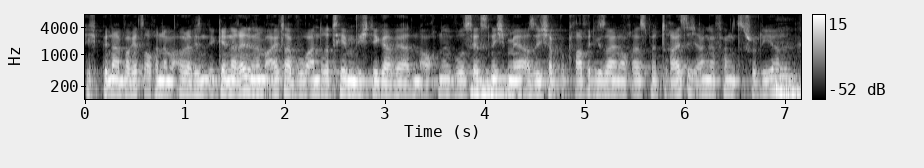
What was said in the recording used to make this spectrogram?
ich bin einfach jetzt auch in einem, oder wir sind generell in einem Alter, wo andere Themen wichtiger werden auch, ne? wo es jetzt mhm. nicht mehr, also ich habe Grafikdesign auch erst mit 30 angefangen zu studieren mhm.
